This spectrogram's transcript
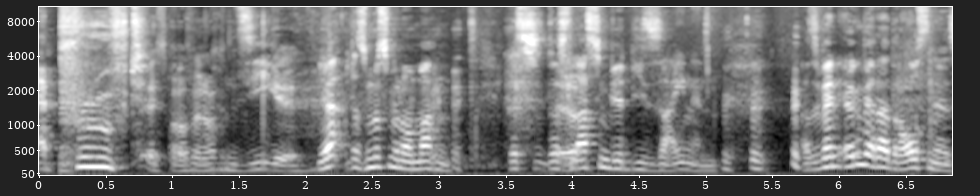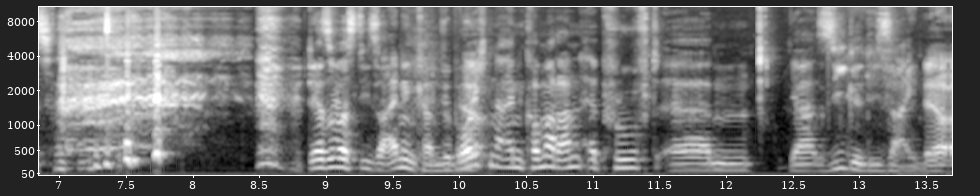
approved. Jetzt brauchen wir noch ein Siegel. Ja, das müssen wir noch machen. Das, das lassen wir designen. Also wenn irgendwer da draußen ist, der sowas designen kann. Wir bräuchten einen Komaran approved ähm, ja, Siegeldesign. Ja.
